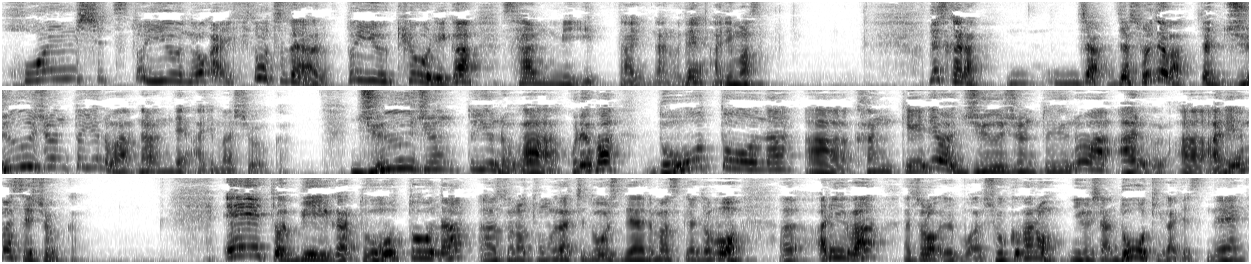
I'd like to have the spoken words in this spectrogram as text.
本質というのが一つであるという教理が三位一体なのであります。ですから、じゃあ、じゃあそれでは、じゃあ従順というのは何でありましょうか？従順というのは、これは同等な関係では従順というのはある、ああり得ますでしょうか？A と B が同等な、その友達同士でありますけれども、あるいは、その職場の入社同期がですね、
